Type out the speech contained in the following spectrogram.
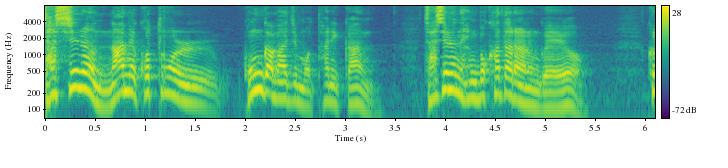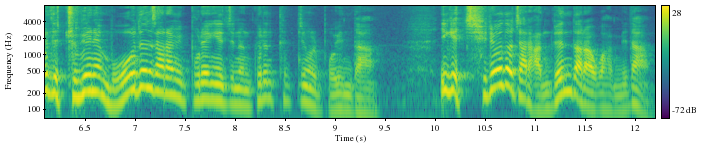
자신은 남의 고통을 공감하지 못하니까 자신은 행복하다라는 거예요. 그런데 주변의 모든 사람이 불행해지는 그런 특징을 보인다. 이게 치료도 잘 안 된다라고 합니다.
